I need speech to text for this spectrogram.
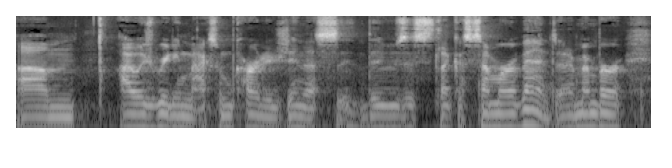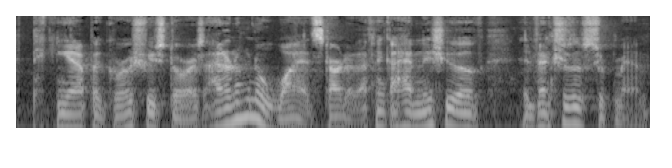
um, I was reading Maximum Carnage in this. There was this like a summer event, and I remember picking it up at grocery stores. I don't even know why it started. I think I had an issue of Adventures of Superman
